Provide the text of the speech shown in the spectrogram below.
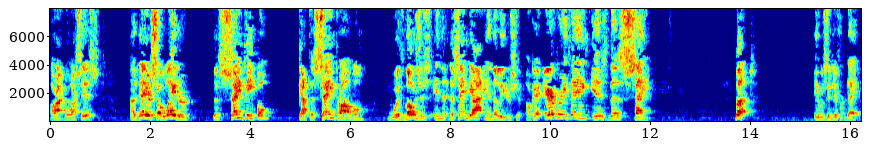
All right, now watch this. A day or so later, the same people got the same problem, with Moses in the, the same guy in the leadership. Okay, everything is the same. But it was a different day.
